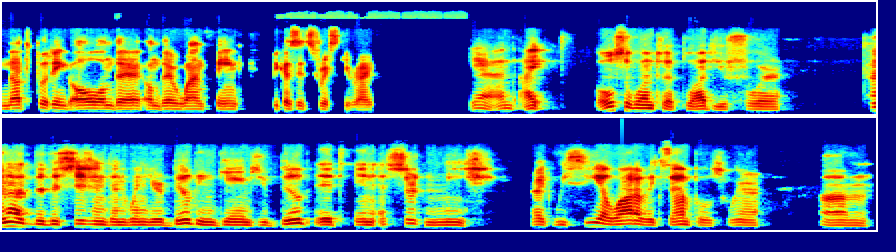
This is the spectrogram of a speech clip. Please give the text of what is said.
not putting all on the on the one thing because it's risky right? Yeah and i also want to applaud you for kind of the decision then when you're building games you build it in a certain niche right? We see a lot of examples where um,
